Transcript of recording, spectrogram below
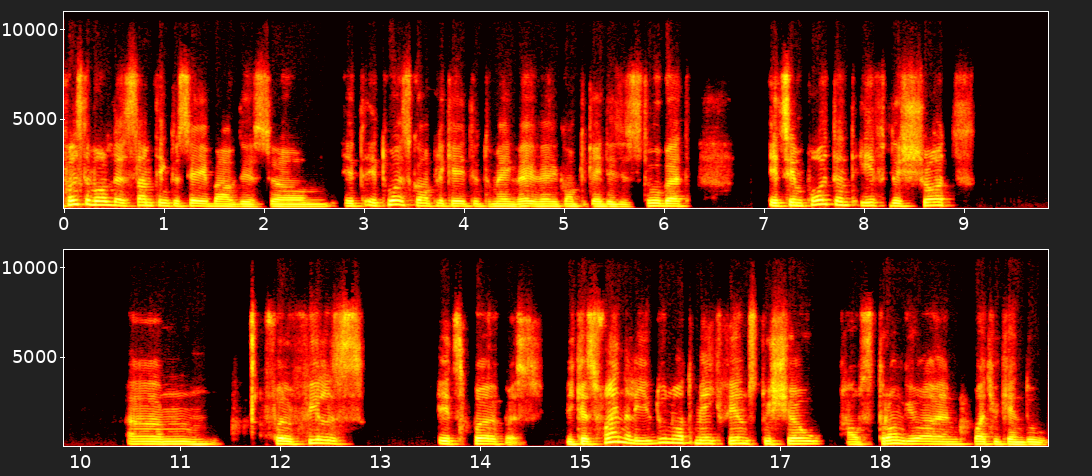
first of all, there's something to say about this. Um, it, it was complicated to make, very, very complicated, it's true, but it's important if the shot um, fulfills its purpose. Because finally, you do not make films to show how strong you are and what you can do.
